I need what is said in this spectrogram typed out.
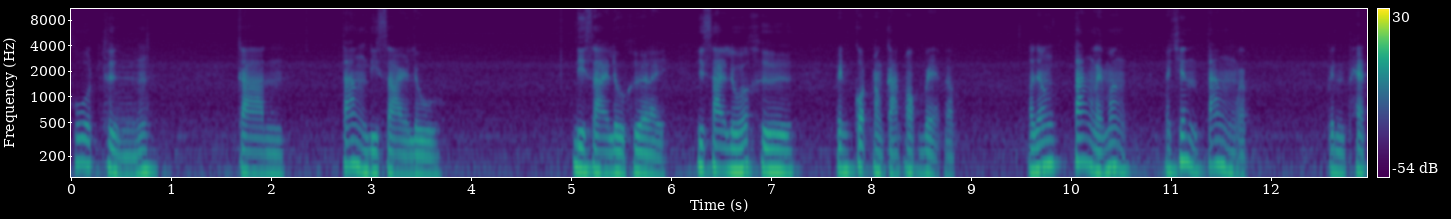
พูดถึงการตั้งดีไซน์รูดีไซน์รูคืออะไร ดีไซน์รูก็คือเป็นกฎของการออกแบบครับ เราต้องตั้งอะไรมั่งอย่างเช่นตั้งแบบเป็นแพท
